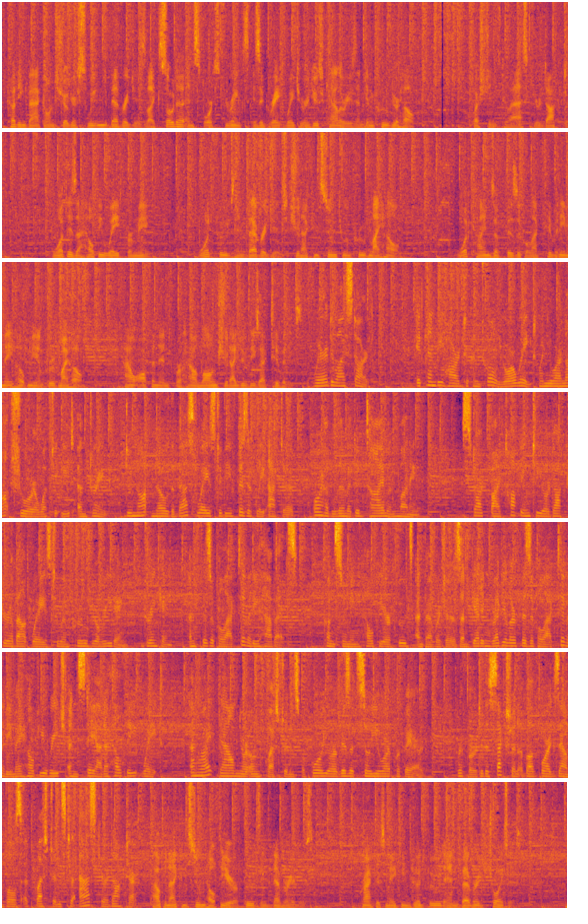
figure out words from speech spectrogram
Cutting back on sugar-sweetened beverages like soda and sports drinks is a great way to reduce calories and improve your health. Questions to ask your doctor. What is a healthy weight for me? What foods and beverages should I consume to improve my health? What kinds of physical activity may help me improve my health? How often and for how long should I do these activities? Where do I start? It can be hard to control your weight when you are not sure what to eat and drink, do not know the best ways to be physically active, or have limited time and money. Start by talking to your doctor about ways to improve your eating, drinking, and physical activity habits. Consuming healthier foods and beverages and getting regular physical activity may help you reach and stay at a healthy weight. And write down your own questions before your visit so you are prepared. Refer to the section above for examples of questions to ask your doctor. How can I consume healthier foods and beverages? Practice making good food and beverage choices.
